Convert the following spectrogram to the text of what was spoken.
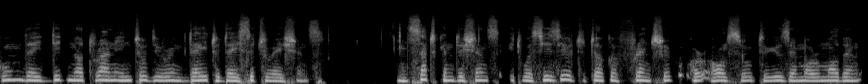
whom they did not run into during day-to-day -day situations. In such conditions, it was easier to talk of friendship or also, to use a more modern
